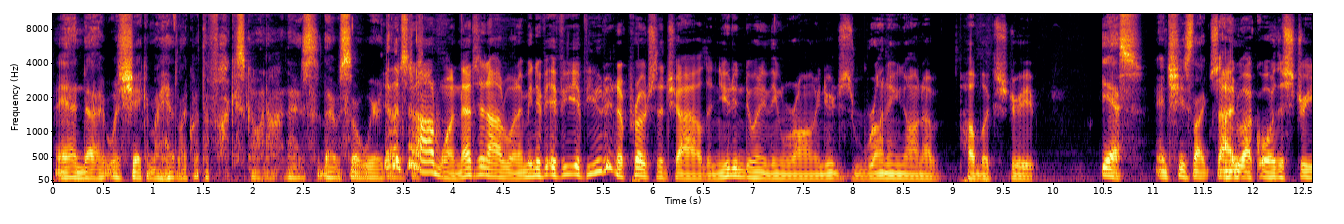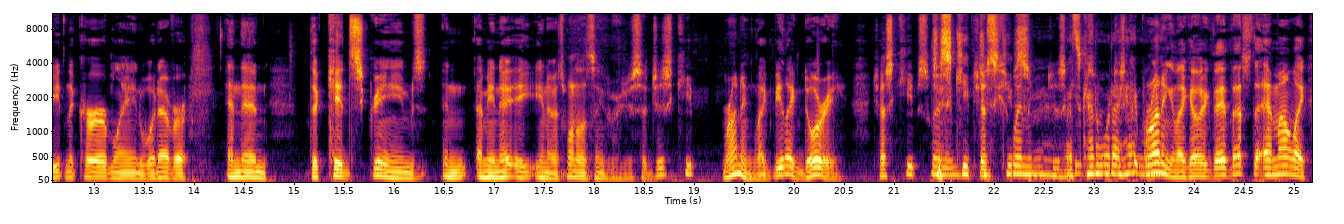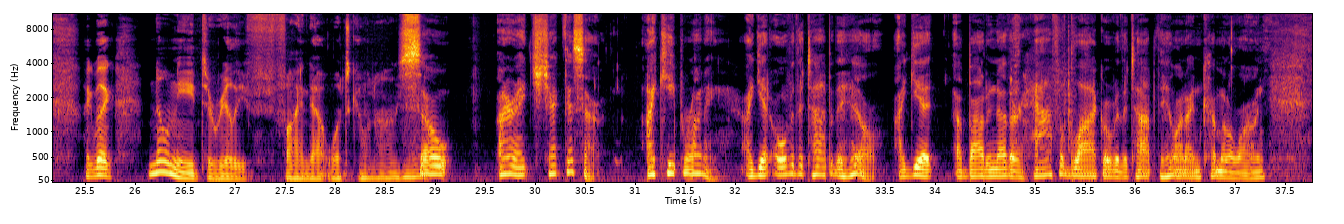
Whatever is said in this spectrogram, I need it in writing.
and uh, was shaking my head like, "What the fuck is going on?" That was that was so weird. Yeah, That that's an odd one. That's an odd one. I mean, if if you, if you didn't approach the child and you didn't do anything wrong and you're just running on a public street, yes, and she's like, sidewalk or the street and the curb lane, whatever, and then the kid screams, and I mean, it- you know, it's one of those things where you just said, just keep running, like be like Dory, just keep swimming, Just keep- just keep swimming. That's kinda what I just had keep in running, like like that, that's the mo. Like like be like, no need to really find out what's going on. Here. So, all right, check this out. I keep running. I get over the top of the hill. I get about another half a block over the top of the hill, and I'm coming along.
